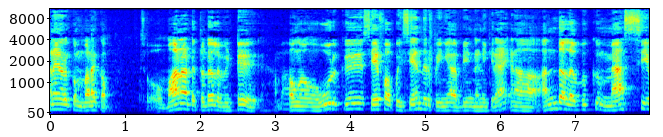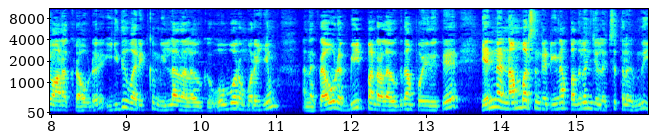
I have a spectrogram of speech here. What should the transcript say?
அனைவருக்கும் வணக்கம். ஸோ மாநாட்டு தொடரில் விட்டு அவங்கவுங்க ஊருக்கு சேஃபாக போய் சேர்ந்துருப்பீங்க அப்படின்னு நினைக்கிறேன். ஏன்னா அந்த அளவுக்கு மேசிவான க்ரௌடு இது வரைக்கும் இல்லாத அளவுக்கு ஒவ்வொரு முறையும் அந்த க்ரௌடை பீட் பண்ணுற அளவுக்கு தான் போயிருக்கு. என்ன நம்பர்ஸ்னு கேட்டிங்கன்னா பதினஞ்சு லட்சத்துல இருந்து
